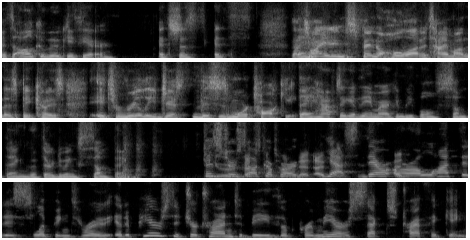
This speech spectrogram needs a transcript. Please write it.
It's all kabuki theater. It's just it's That's why I didn't spend a whole lot of time on this because it's really just this is more talky. they have to give the American people something that they're doing something. Can you Mr. invest the time in Zuckerberg, it? Think- yes, there are a lot that is slipping through. It appears that you're trying to be the premier sex trafficking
